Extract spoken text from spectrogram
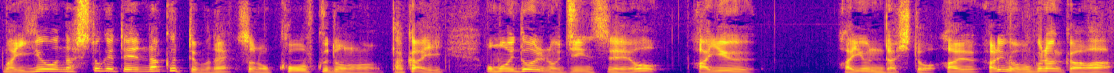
まあ、偉業を成し遂げてなくってもねその幸福度の高い思い通りの人生を歩歩んだ人あるいは僕なんかは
